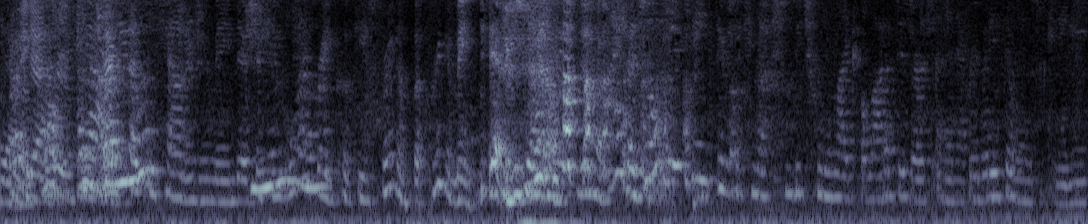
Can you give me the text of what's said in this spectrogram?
Yeah. Yeah, Well, true. and Yeah. that you- doesn't count as your main dish. do If you you want to bring cookies, bring them, but bring a main dish. yeah. I, don't you think there's a connection between like a lot of desserts and then everybody feeling sleepy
